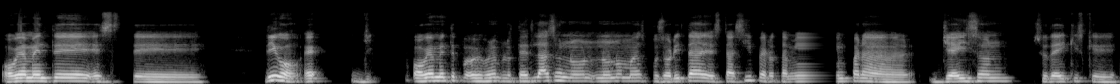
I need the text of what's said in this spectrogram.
Obviamente, este, digo, eh, obviamente, por ejemplo, Ted Lasso no, no nomás, pues ahorita está así, pero también para Jason Sudeikis, que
